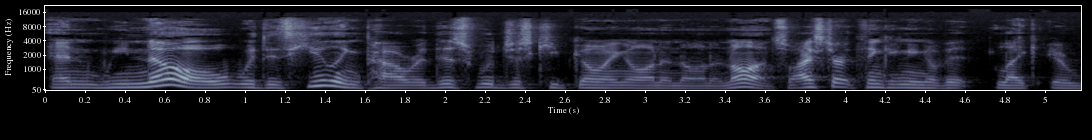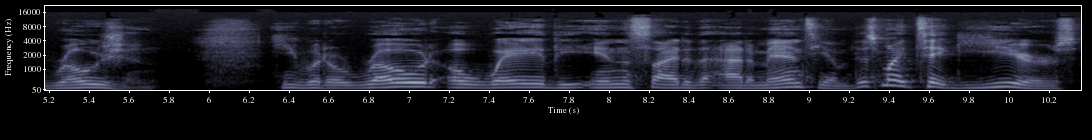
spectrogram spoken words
And we know with his healing power, this would just keep going on and on and on. So I start thinking of it like erosion. He would erode away the inside of the adamantium. This might take years,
